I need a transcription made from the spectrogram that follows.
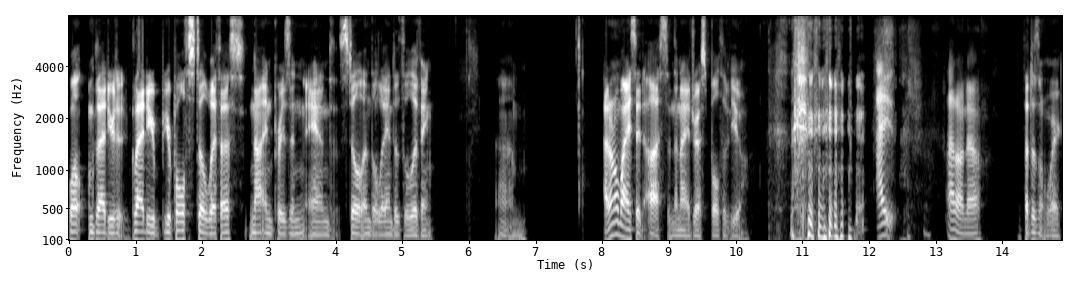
Well, I'm glad you're glad you're you're both still with us, not in prison, and still in the land of the living. Um, I don't know why I said us and then I addressed both of you. I I don't know. that doesn't work.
